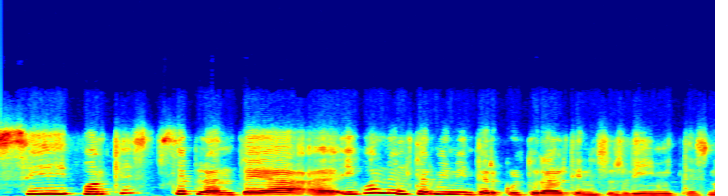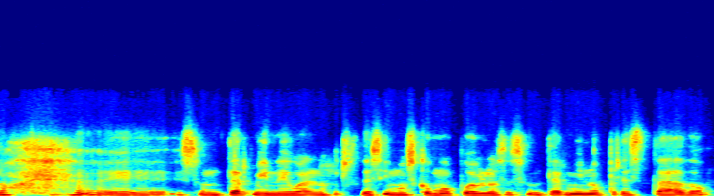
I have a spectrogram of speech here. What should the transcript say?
Sí, porque se plantea, eh, igual el término intercultural tiene sus límites, ¿no? Eh, es un término, igual nosotros decimos como pueblos, es un término prestado,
